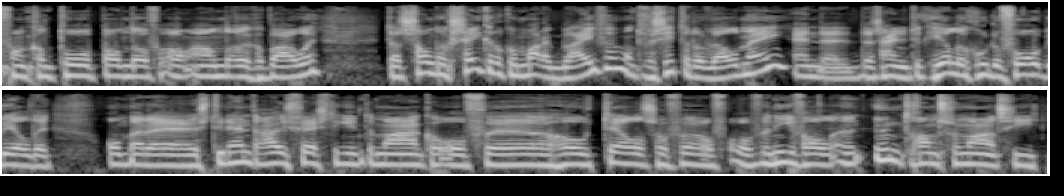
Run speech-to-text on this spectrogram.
van kantoorpanden of andere gebouwen. Dat zal nog zeker ook een markt blijven, want we zitten er wel mee. En uh, er zijn natuurlijk hele goede voorbeelden om er uh, studentenhuisvesting in te maken, of uh, hotels, of, of, of, in ieder geval een, een transformatie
